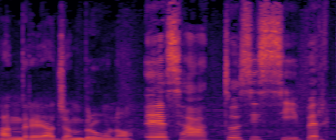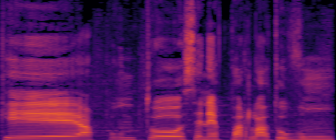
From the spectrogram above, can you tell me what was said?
Andrea Giambruno. Esatto, sì, sì, perché appunto se ne è parlato ovunque,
